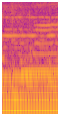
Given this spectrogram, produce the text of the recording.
it's mine.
